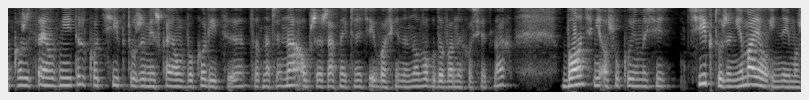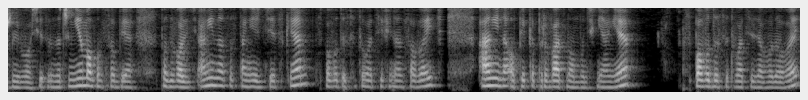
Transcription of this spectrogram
y, korzystają z niej tylko ci, którzy mieszkają w okolicy, to znaczy na obrzeżach, najczęściej właśnie na nowo budowanych osiedlach, bądź nie oszukujmy się, ci, którzy nie mają innej możliwości, to znaczy nie mogą sobie pozwolić ani na zostanie z dzieckiem z powodu sytuacji finansowej, ani na opiekę prywatną bądź nianie, z powodu sytuacji zawodowej,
